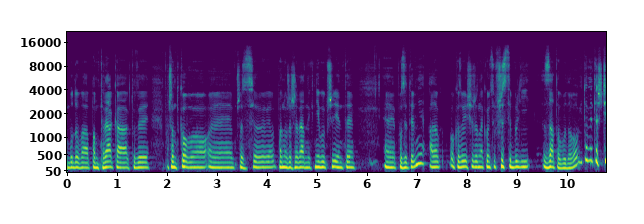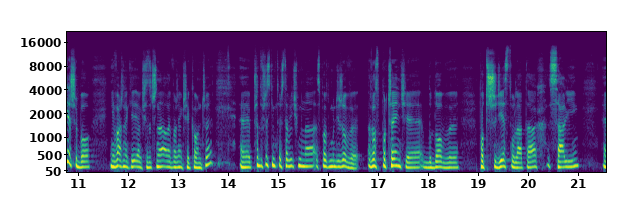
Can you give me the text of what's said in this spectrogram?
budowa pamtraka, który początkowo e, przez e, pełną rzeszę radnych nie był przyjęty pozytywnie, ale okazuje się, że na końcu wszyscy byli za tą budową i to mnie też cieszy, bo nieważne jak- się zaczyna, ale ważne jak się kończy. Przede wszystkim też stawiliśmy na sport młodzieżowy. Rozpoczęcie budowy po 30 latach sali, e,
